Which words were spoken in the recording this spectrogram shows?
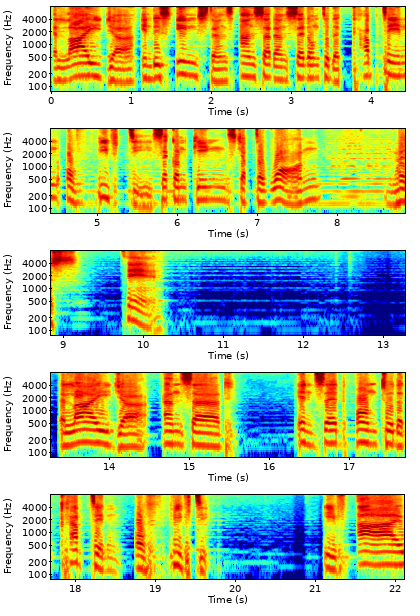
Elijah, in this instance, answered and said unto the captain of 50, 2 Kings chapter 1, verse 10. Elijah answered and said unto the captain of 50, If I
